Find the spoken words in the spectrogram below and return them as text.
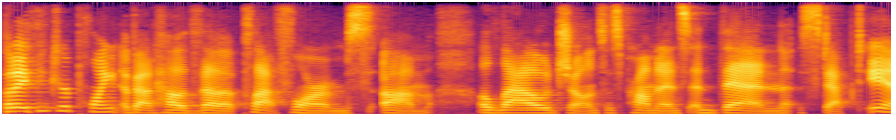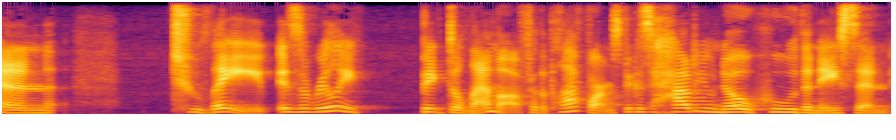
But I think your point about how the platforms um, allowed Jones's prominence and then stepped in too late is a really big dilemma for the platforms because how do you know who the nascent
